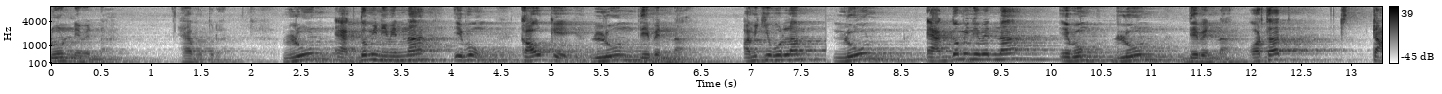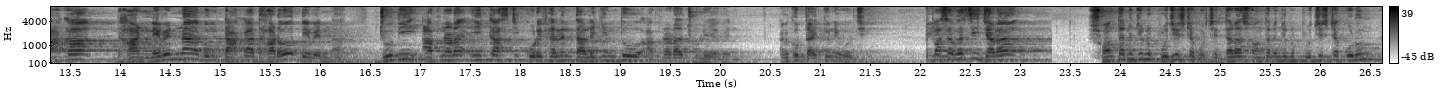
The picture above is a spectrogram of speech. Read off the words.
লোন নেবেন না। হ্যাঁ বন্ধুরা। লোন একদমই নেবেন না এবং কাউকে লোন দেবেন না। আমি কি বললাম? লোন একদমই নেবেন না এবং লোন দেবেন না। অর্থাৎ টাকা ধার নেবেন না এবং টাকা ধারও দেবেন না। যদি আপনারা এই কাজটি করে ফেলেন, তাহলে কিন্তু আপনারা ঝুলে যাবেন। আমি খুব দায়িত্ব নিয়ে বলছি। এর পাশাপাশি যারা সন্তানের জন্য প্রচেষ্টা করছেন, তারা সন্তানের জন্য প্রচেষ্টা করুন।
